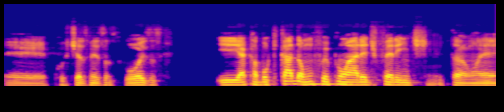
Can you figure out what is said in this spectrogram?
é, curtia as mesmas coisas e acabou que cada um foi para uma área diferente. Então, é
